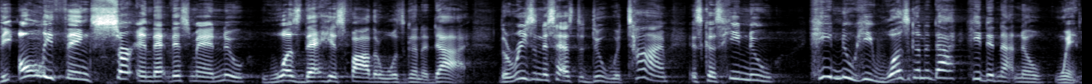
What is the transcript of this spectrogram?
The only thing certain that this man knew was that his father was going to die. The reason this has to do with time is because he knew he knew he was going to die. He did not know when.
